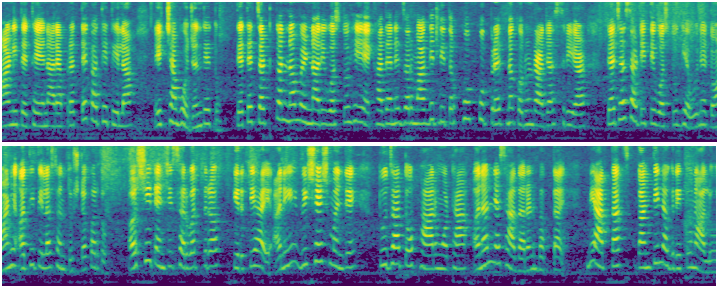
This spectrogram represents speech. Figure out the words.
आणि तेथे येणाऱ्या प्रत्येक अतिथीला इच्छा भोजन देतो. तेथे चटकन न मिळणारी वस्तू ही एखाद्याने जर मागितली तर खूप खूप प्रयत्न करून राजा स्त्रियाळ त्याच्यासाठी ती वस्तू घेऊन येतो आणि अतिथीला संतुष्ट करतो. अशी त्यांची सर्वत्र कीर्ती आहे आणि विशेष म्हणजे तुझा तो फार मोठा अनन्यसाधारण भक्त आहे. मी आत्ताच कांतीनगरीतून आलो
